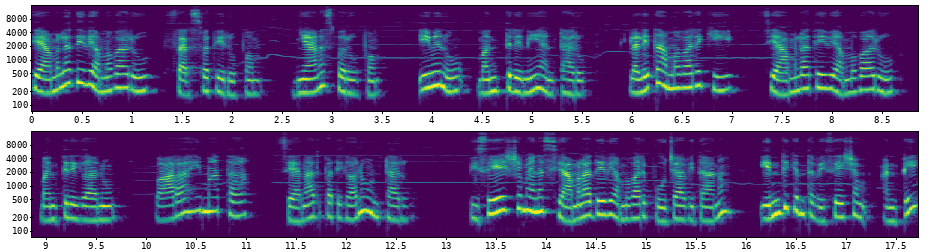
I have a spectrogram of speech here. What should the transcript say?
శ్యామలాదేవి అమ్మవారు సరస్వతి రూపం జ్ఞానస్వరూపం ఈమెను మంత్రిని అంటారు. లలిత అమ్మవారికి శ్యామలాదేవి అమ్మవారు మంత్రిగాను వారాహిమాత సేనాధిపతిగాను ఉంటారు. విశేషమైన శ్యామలాదేవి అమ్మవారి పూజా విధానం ఎందుకింత విశేషం అంటే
